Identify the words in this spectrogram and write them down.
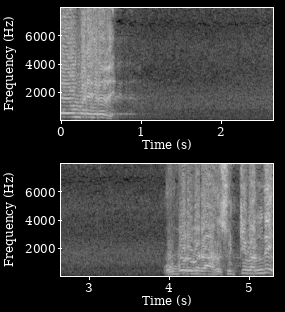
கோபம் வருகிறது. ஒவ்வொருவராக சுற்றி வந்து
